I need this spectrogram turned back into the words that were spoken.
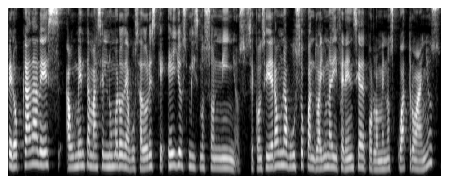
pero cada vez aumenta más el número de abusadores que ellos mismos son niños. Se considera un abuso cuando hay una diferencia de por lo menos cuatro años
